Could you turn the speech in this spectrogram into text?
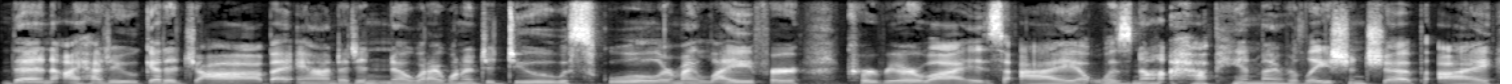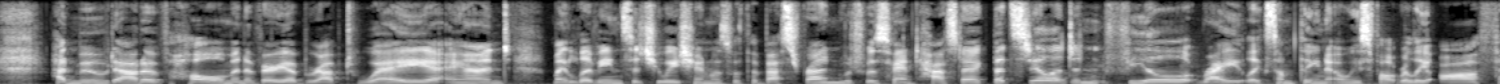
then I had to get a job and I didn't know what I wanted to do with school or my life or career wise. I was not happy in my relationship. I had moved out of home in a very abrupt way and my living situation was with a best friend, which was fantastic, but still it didn't feel right. Like something always felt really off.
